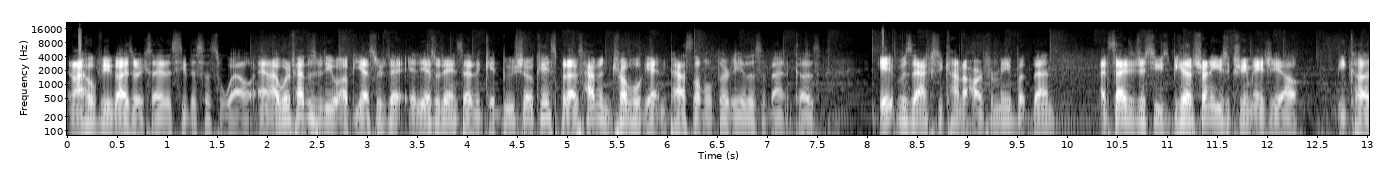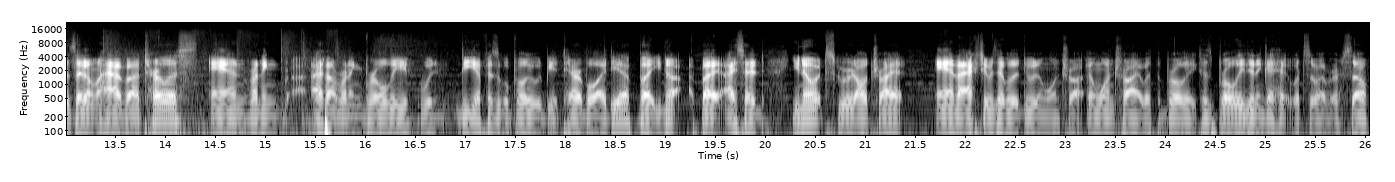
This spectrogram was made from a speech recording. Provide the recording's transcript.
and I hope you guys are excited to see this as well. And I would have had this video up yesterday, yesterday instead of the Kid Buu showcase, but I was having trouble getting past level 30 of this event because it was actually kind of hard for me. But then I decided to just use because I was trying to use Extreme AGL because I don't have uh, Turles and running. I thought running Broly would the uh, physical Broly would be a terrible idea, but you know, but I said, you know what, screw it, I'll try it, and I actually was able to do it in one try in one try with the Broly because Broly didn't get hit whatsoever. So,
